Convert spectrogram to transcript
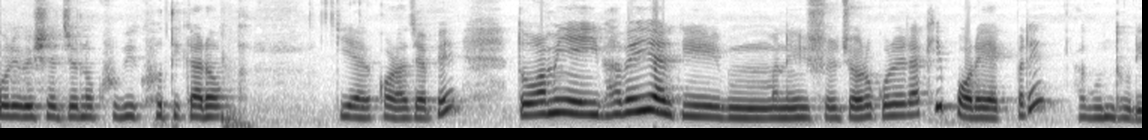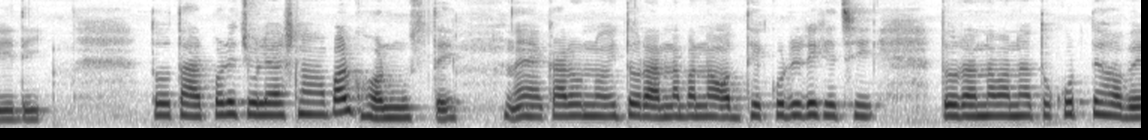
পরিবেশের জন্য খুবই ক্ষতিকারক কি আর করা যাবে? তো আমি এইভাবেই আর কি মানে জড়ো করে রাখি পরে একবারে আগুন ধরিয়ে দিই। তো তারপরে চলে আসলাম আবার ঘর মুছতে। কারণ ওই তো রান্নাবান্না অর্ধেক করে রেখেছি। তো রান্নাবান্না তো করতে হবে।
